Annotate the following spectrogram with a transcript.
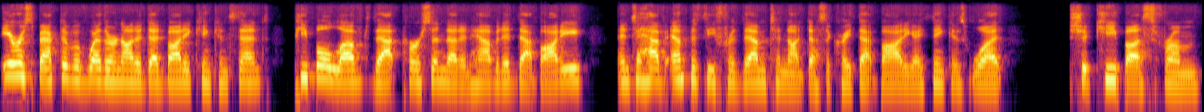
irrespective of whether or not a dead body can consent, people loved that person that inhabited that body. And to have empathy for them to not desecrate that body, I think, is what should keep us from,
